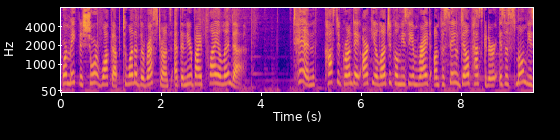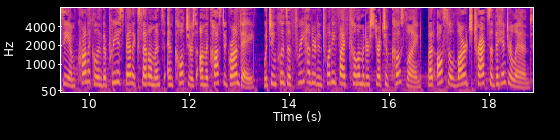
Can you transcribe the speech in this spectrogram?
or make the short walk up to one of the restaurants at the nearby Playa Linda. 10. Costa Grande Archaeological Museum right on Paseo del Pescador is a small museum chronicling the pre-Hispanic settlements and cultures on the Costa Grande, which includes a 325-kilometer stretch of coastline, but also large tracts of the hinterland.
